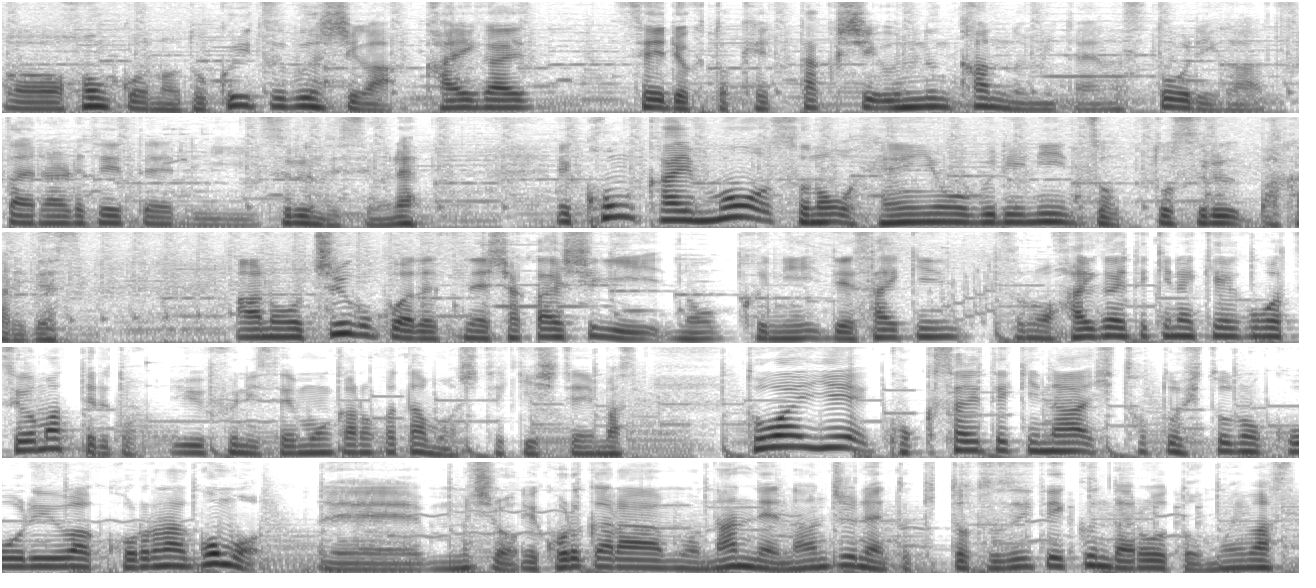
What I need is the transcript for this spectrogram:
香港の独立分子が海外勢力と結託しうんぬんかんぬんみたいなストーリーが伝えられていたりするんですよね。今回もその変容ぶりにゾッとするばかりです。あの中国はですね社会主義の国で最近その排外的な傾向が強まっているというふうに専門家の方も指摘しています。とはいえ国際的な人と人の交流はコロナ後も、えー、むしろこれからもう何年何十年ときっと続いていくんだろうと思います。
